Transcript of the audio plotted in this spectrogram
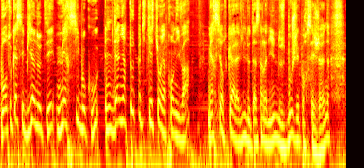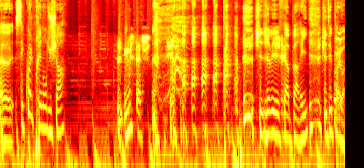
Bon, en tout cas, c'est bien noté. Merci beaucoup. Une dernière toute petite question et après on y va. Merci en tout cas à la ville de Tassin la Minute de se bouger pour ces jeunes. Euh, c'est quoi le prénom du chat? Moustache. J'avais fait à Paris, j'étais pas loin.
